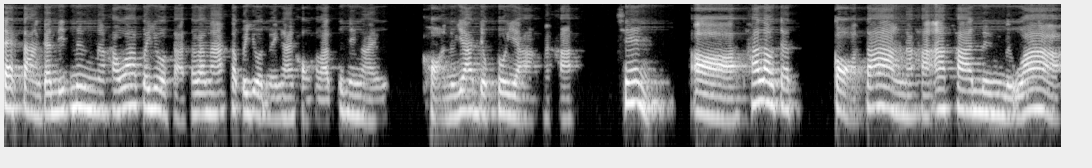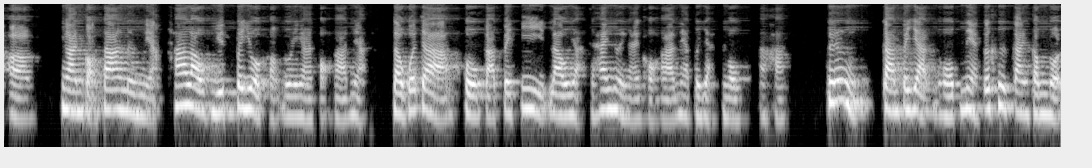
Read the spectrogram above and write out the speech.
แตกต่างกันนิดนึงนะคะว่าประโยชน์สาธารณะกับประโยชน์หน่วยงานของรัฐเป็นยังไง ขออนุญาตยกตัวอย่างนะคะ เช่นถ้าเราจะก่อสร้างนะคะ อาคารหนึ่งหรือว่างานก่อสร้างหนึ่งเนี่ยถ้าเรายึดประโยชน์ของหน่วยงานของรัฐเนี่ยเราก็จะโฟกัสไปที่เราอยากจะให้หน่วยงานของรัฐเนี่ยประหยัดงบนะคะ ซึ่งการประหยัดงบเนี่ยก็คือการกำหนด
